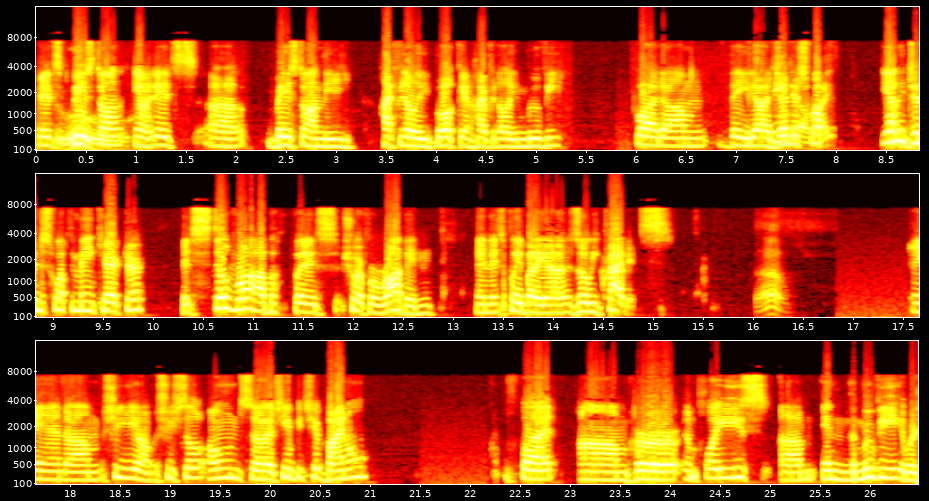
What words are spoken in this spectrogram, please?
It's based on you know it's uh, based on the High Fidelity book and High Fidelity movie, but um, they It's uh, female, gender swapped. right? Yeah, they gender swapped the main character. It's still Rob, but it's short for Robin, and it's played by uh, Zoe Kravitz. oh and um, she you know she still owns uh, championship vinyl, but um, her employees um, in the movie it were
